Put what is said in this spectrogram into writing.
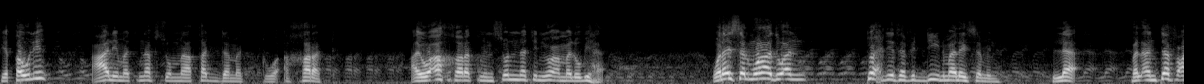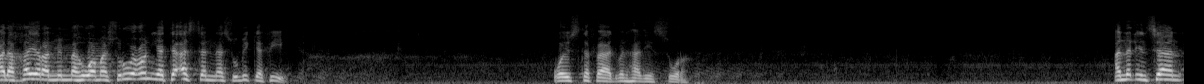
في قوله علمت نفس ما قدمت وأخرت. أي وأخرت من سنة يعمل بها. وليس المراد أن تحدث في الدين ما ليس منه. لا. بل أن تفعل خيرا مما هو مشروع يتأسى الناس بك فيه. ويستفاد من هذه السورة. أن الإنسان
